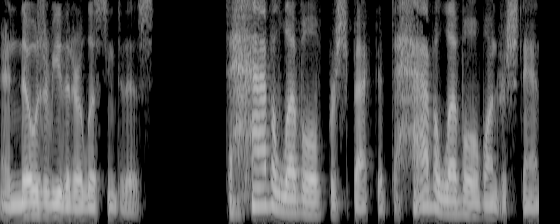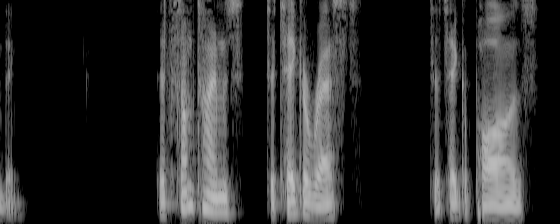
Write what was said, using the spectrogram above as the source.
and those of you that are listening to this to have a level of perspective, to have a level of understanding. That sometimes to take a rest, to take a pause,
